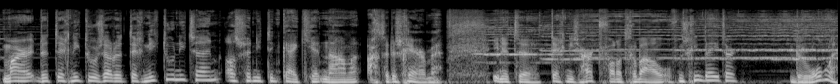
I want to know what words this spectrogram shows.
Maar de techniektour zou de techniektour niet zijn... als we niet een kijkje namen achter de schermen. In het uh, technisch hart van het gebouw. Of misschien beter, de longen.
